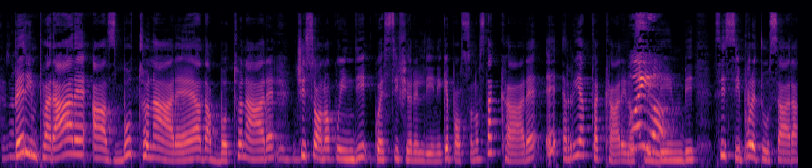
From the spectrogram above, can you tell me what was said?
Cosa Per imparare a sbottonare e ad abbottonare ci sono quindi questi fiorellini che possono staccare e riattaccare i nostri bimbi. Sì, sì, pure tu Sara.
